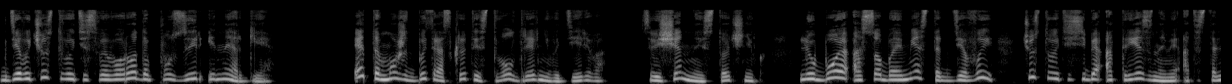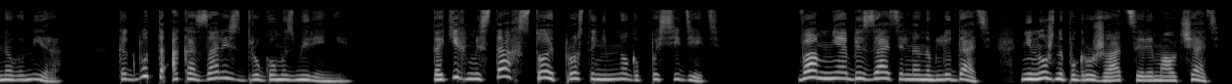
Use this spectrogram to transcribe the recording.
где вы чувствуете своего рода пузырь энергии. Это может быть раскрытый ствол древнего дерева, священный источник, любое особое место, где вы чувствуете себя отрезанными от остального мира, как будто оказались в другом измерении. В таких местах стоит просто немного посидеть. Вам не обязательно наблюдать, не нужно погружаться или молчать.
